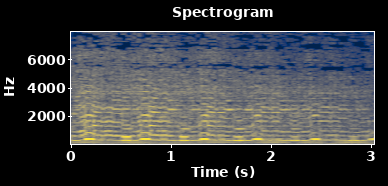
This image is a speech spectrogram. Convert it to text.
Thank you.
